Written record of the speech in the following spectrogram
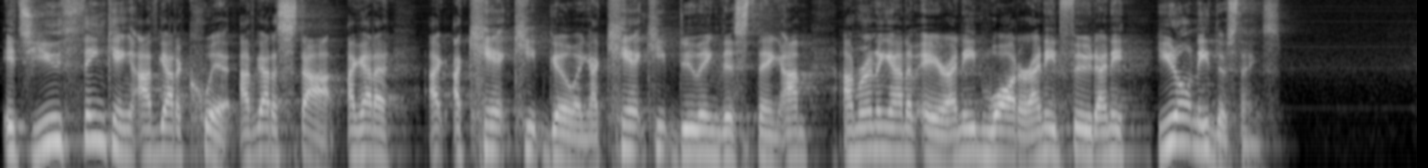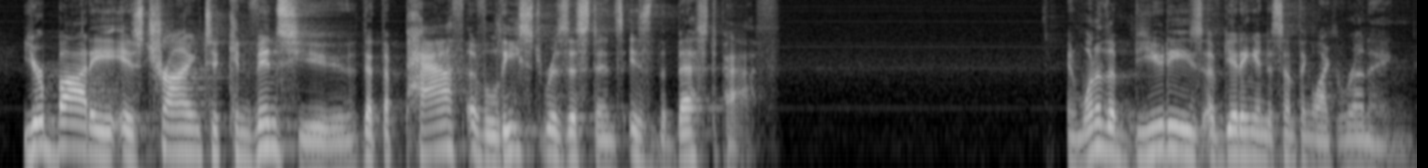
It's you thinking, I've got to quit. I've got to stop. I got to, I, I can't keep going. I can't keep doing this thing. I'm, I'm running out of air. I need water. I need food. I need, you don't need those things your body is trying to convince you that the path of least resistance is the best path. And one of the beauties of getting into something like running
